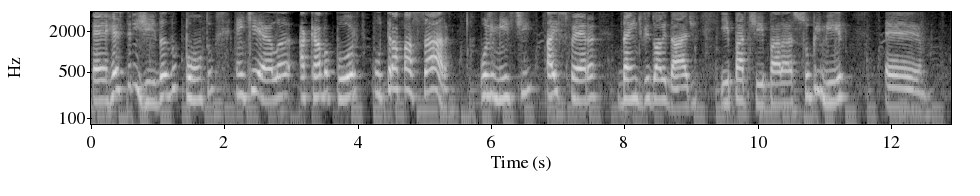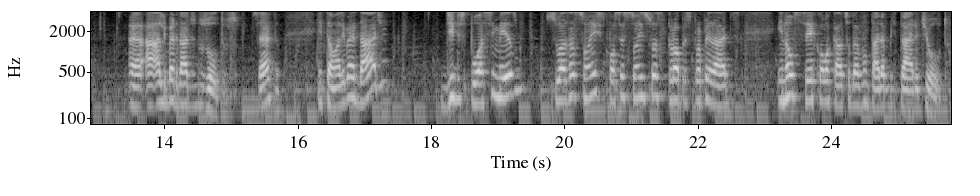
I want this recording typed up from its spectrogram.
é, restringida no ponto em que ela acaba por ultrapassar o limite, a esfera da individualidade e partir para suprimir é, a, a liberdade dos outros, certo? Então, a liberdade de dispor a si mesmo suas ações, possessões e suas próprias propriedades e não ser colocado sob a vontade arbitrária de outro.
